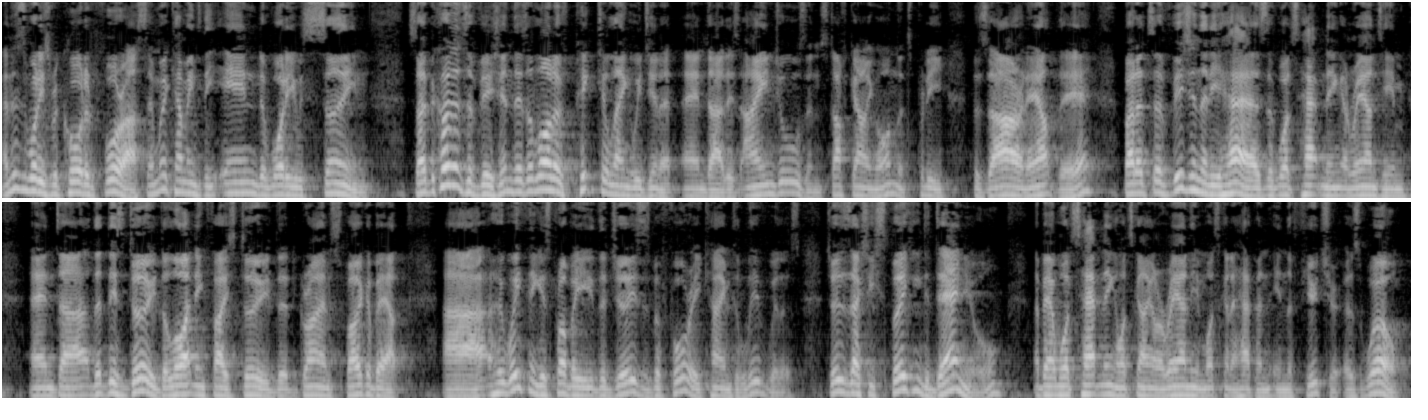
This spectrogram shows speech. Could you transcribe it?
and this is what he's recorded for us. And we're coming to the end of what he was seeing. So because it's a vision, there's a lot of picture language in it. And uh, there's angels and stuff going on that's pretty bizarre and out there. But it's a vision that he has of what's happening around him. And uh, that this dude, the lightning faced dude that Graham spoke about, uh, who we think is probably the Jesus before he came to live with us. Jesus is actually speaking to Daniel about what's happening and what's going on around him, what's going to happen in the future as well.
